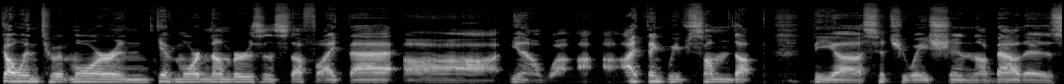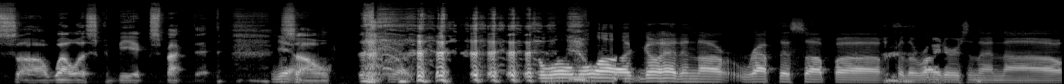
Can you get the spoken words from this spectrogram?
go into it more and give more numbers and stuff like that, uh, you know, I, I think we've summed up the uh, situation about as uh, well as could be expected. Yeah. So yeah. so we'll, we'll uh, go ahead and uh, wrap this up uh, for the writers, and then uh,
